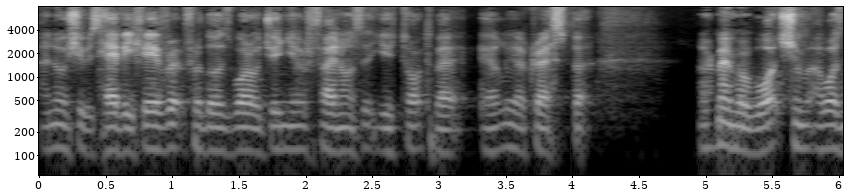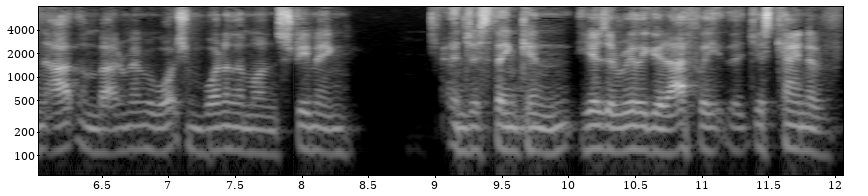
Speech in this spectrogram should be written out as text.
I know she was heavy favourite for those World Junior finals that you talked about earlier, Chris. But I remember watching. I wasn't at them, but I remember watching one of them on streaming, and just thinking, here's a really good athlete that just kind of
